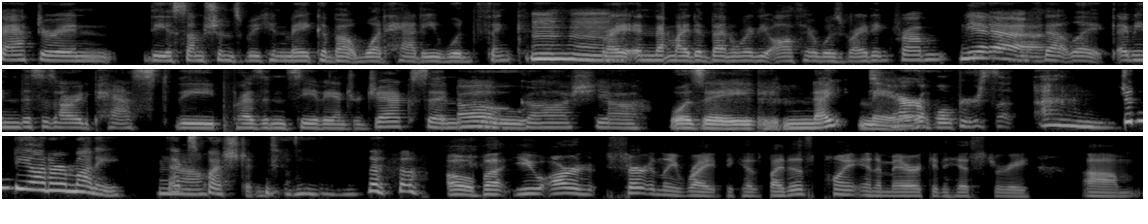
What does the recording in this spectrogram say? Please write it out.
factor in the assumptions we can make about what Hattie would think, mm-hmm. right? And that might have been where the author was writing from. Yeah, that like, I mean, this is already past the presidency of Andrew Jackson. Oh gosh, yeah, was a nightmare, terrible person. Shouldn't be on our money. No. Next question. oh, but you are certainly right because by this point in American history, um,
